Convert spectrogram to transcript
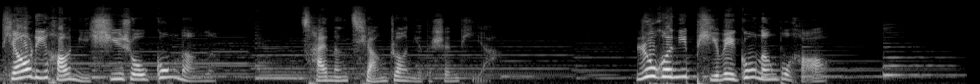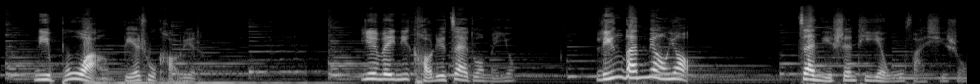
调理好你吸收功能了，才能强壮你的身体呀。如果你脾胃功能不好，你不往别处考虑了，因为你考虑再多没用，灵丹妙药。在你身体也无法吸收，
